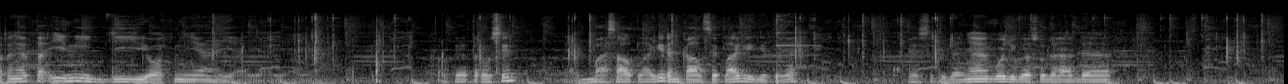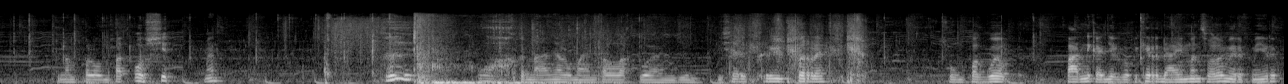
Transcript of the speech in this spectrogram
Ternyata ini giotnya ya ya. Kita terusin ya basalt lagi dan kalsit lagi gitu ya Oke, setidaknya gue juga sudah ada 64. Oh shit, man. Wah, kenanya lumayan telak gue anjing. Bisa ada creeper ya. Sumpah gue panik anjir, gue pikir diamond soalnya mirip-mirip.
